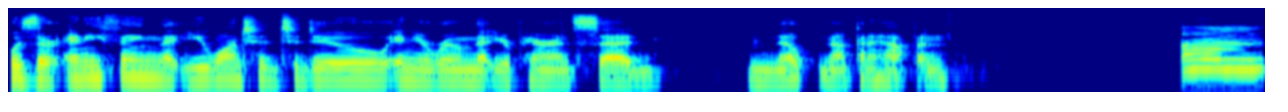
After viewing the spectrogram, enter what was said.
Was there anything that you wanted to do in your room that your parents said, nope, not going to happen? Um,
